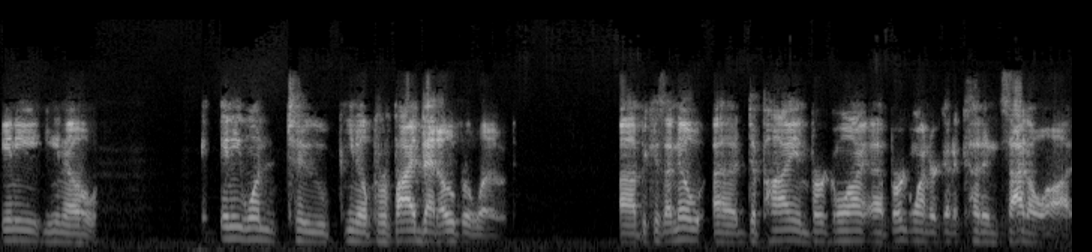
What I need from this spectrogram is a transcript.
any you know anyone to you know provide that overload. Uh, because I know uh, Depay and Bergwijn, uh, Bergwijn are going to cut inside a lot,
